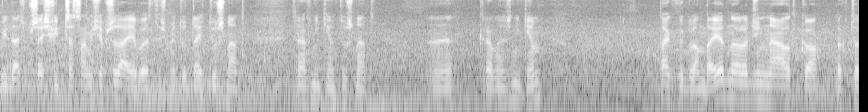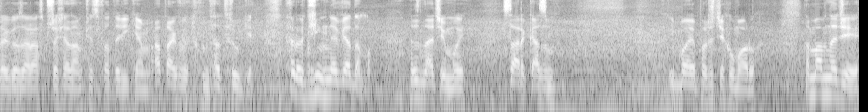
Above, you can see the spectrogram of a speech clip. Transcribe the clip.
Widać, prześwit czasami się przydaje, bo jesteśmy tutaj tuż nad trawnikiem, tuż nad e, krawężnikiem. Tak wygląda jedno rodzinne autko, do którego zaraz przesiadam się z fotelikiem, a tak wygląda drugie. Rodzinne, wiadomo. Znacie mój sarkazm i moje poczucie humoru. No mam nadzieję.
